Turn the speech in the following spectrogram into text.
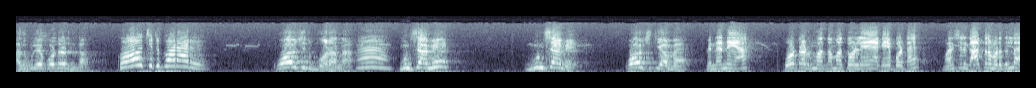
அதுக்குள்ளே போட்டோ எடுத்தான் கோவிச்சிட்டு போறாரு. கோவிச்சுட்டு போறானா? முன்சாமி? முன்சாமி கோவிச்சுட்டியாம? என்னையா போட்டோ எடுக்கும்போது அம்மா தோல்ல ஏன் கை போட்ட? மனுஷனுக்கு ஆத்திரம் வருது இல்ல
